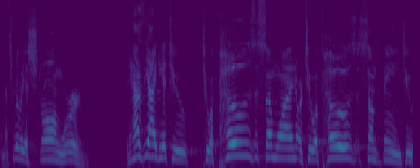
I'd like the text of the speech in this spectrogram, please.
And that's really a strong word. It has the idea to, to oppose someone or to oppose something, to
